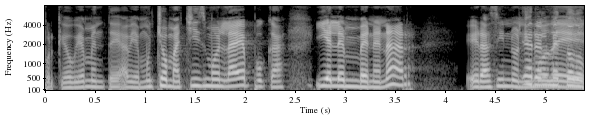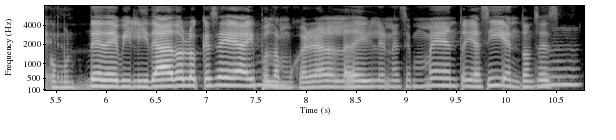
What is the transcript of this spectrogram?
porque obviamente había mucho machismo en la época y el envenenar era sinónimo Era el de, común. de debilidad o lo que sea, y pues la mujer era la débil en ese momento y así, entonces Mm.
